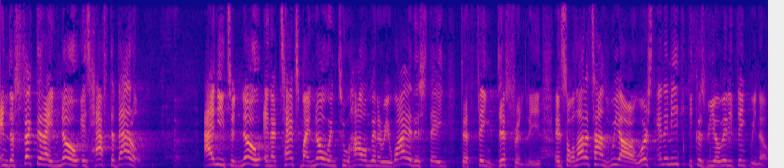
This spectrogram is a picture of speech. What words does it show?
And the fact that I know is half the battle. I need to know and attach my knowing to how I'm going to rewire this thing to think differently. And so a lot of times we are our worst enemy because we already think we know.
